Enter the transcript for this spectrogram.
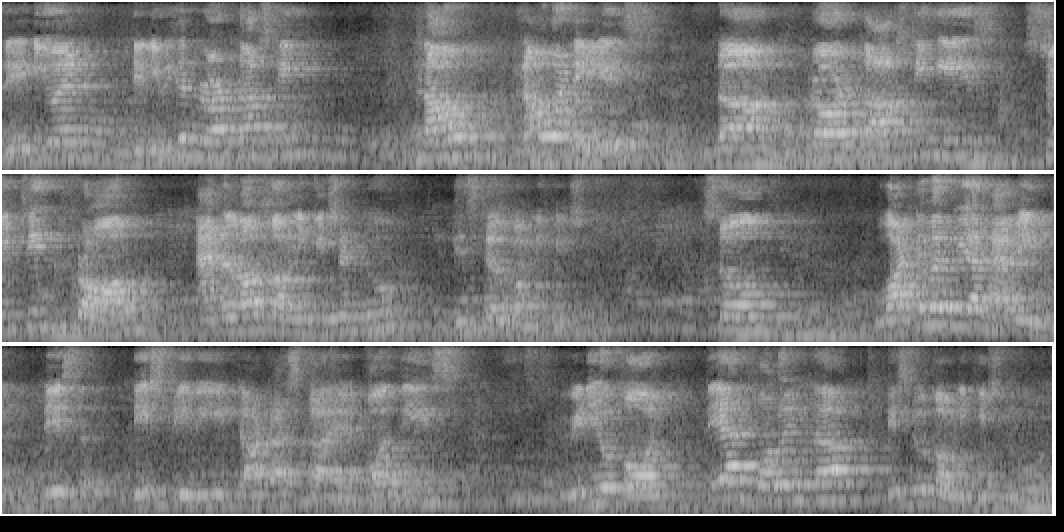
radio and television broadcasting, now nowadays the broadcasting is switching from analog communication to digital communication. So whatever we are having this Dish TV, Tata Sky, all these Videocon, they are following the digital communication mode.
